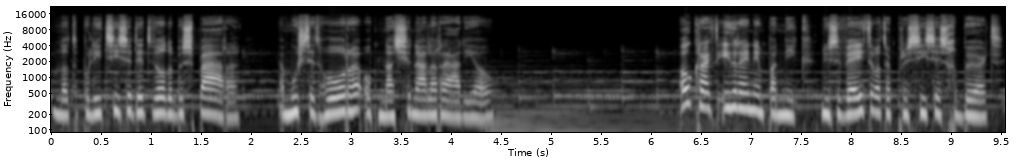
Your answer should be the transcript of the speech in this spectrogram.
omdat de politie ze dit wilde besparen en moest dit horen op nationale radio. Ook raakt iedereen in paniek nu ze weten wat er precies is gebeurd.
